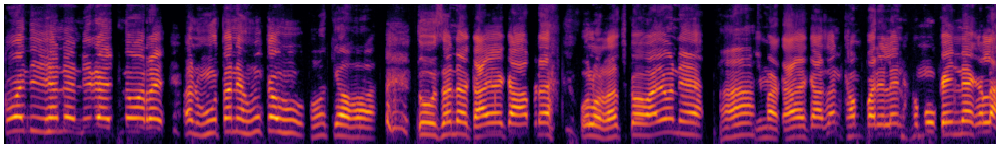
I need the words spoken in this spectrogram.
કોઈ દી એને નિરાશ ન રહે. અને હું તને હું કહું? હું કયો હો તું છે ને કાયે કા આપણે ઓલો રચકો આવ્યો ને હા. એમાં કાયે કા છે ને ખંપારી લઈને હમુ કઈ ને એટલે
